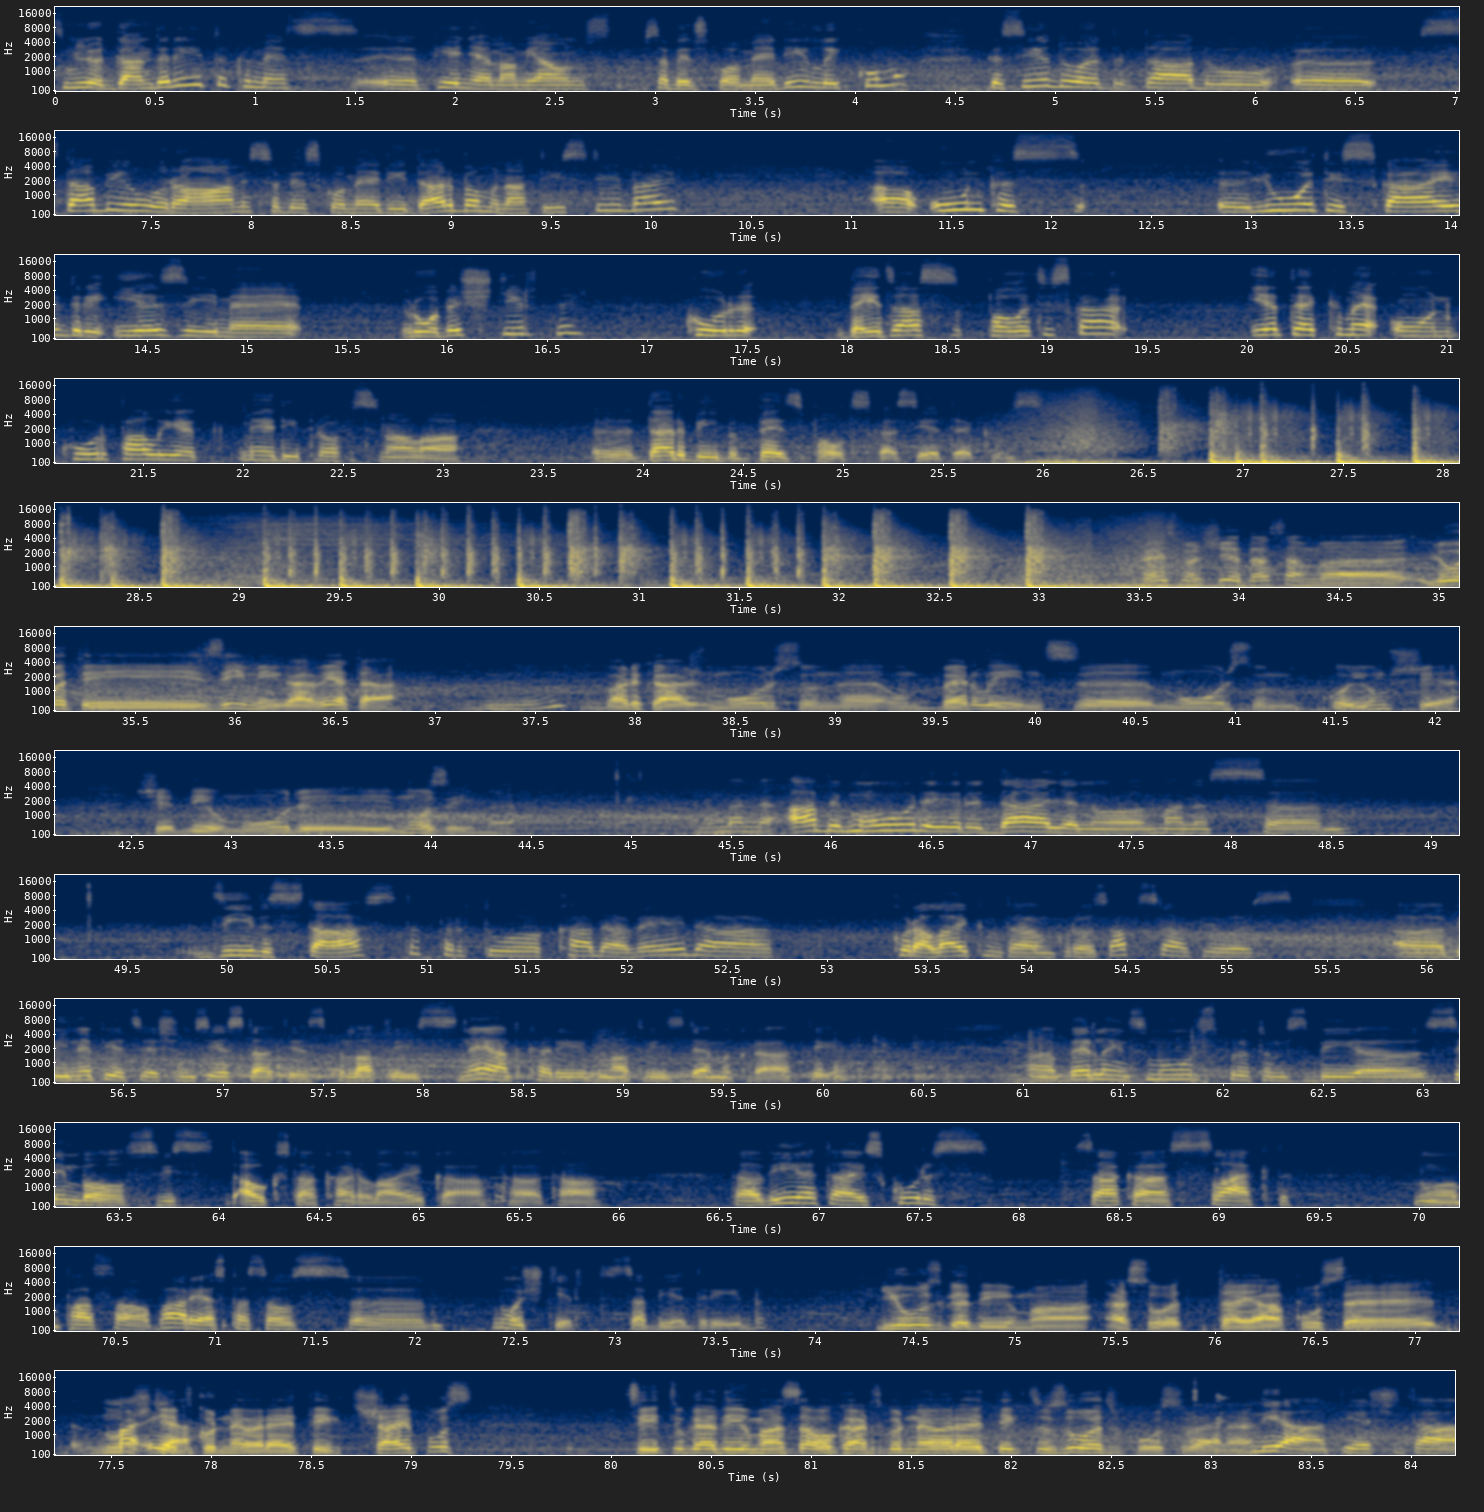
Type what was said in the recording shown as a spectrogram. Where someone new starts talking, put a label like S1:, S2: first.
S1: Esmu ļoti gandarīta, ka mēs eh, pieņēmām jaunu sabiedrisko mediju likumu, kas iedod tādu uh, stabilu rāmi sabiedrisko mediju darbam un attīstībai, uh, un kas ļoti skaidri iezīmē robežšķirtni, kur beidzās politiskā ietekme un kur paliek mediju profesionālā darbība bez politiskās ietekmes.
S2: Mēs man šķiet esam ļoti zīmīgā vietā. Mm. Barikāžu mūrs un, un Berlīnas mūrs. Un ko jums šie, šie divi mūri nozīmē?
S1: Nu, man abi mūri ir daļa no manas um, dzīves stāsta par to, kādā veidā, kurā laikmetā un kuros apstākļos uh, bija nepieciešams iestāties par Latvijas neatkarību un Latvijas demokrātiju. Berlīnas mūrs, protams, bija simbols visaugstā kara laikā, kā tā, tā vieta, aiz kuras sākās slēgta no pasaul, pārējās pasaules uh, nošķirta sabiedrība.
S2: Jūs gadījumā esot tajā pusē, nošķirt, Ma, kur nevarēja tikt šai pusē, citu gadījumā savukārt, kur nevarēja tikt uz otru pusi, vai ne?
S1: Jā, tieši tā.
